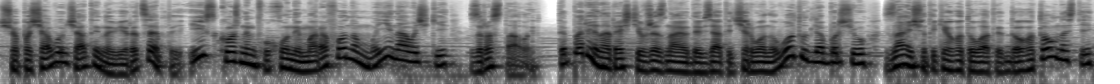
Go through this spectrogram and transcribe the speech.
що почав вивчати нові рецепти, і з кожним кухонним марафоном мої навички зростали. Тепер я нарешті вже знаю, де взяти червону воду для борщу, знаю, що таке готувати до готовності,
